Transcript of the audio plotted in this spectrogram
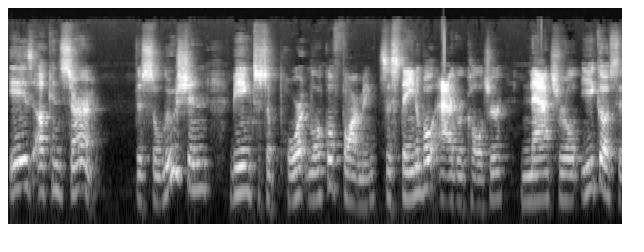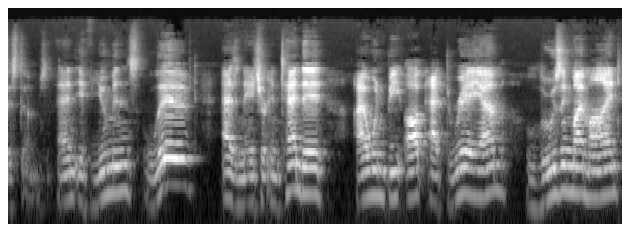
is a concern. The solution being to support local farming, sustainable agriculture, natural ecosystems. And if humans lived as nature intended, I wouldn't be up at 3 a.m. losing my mind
